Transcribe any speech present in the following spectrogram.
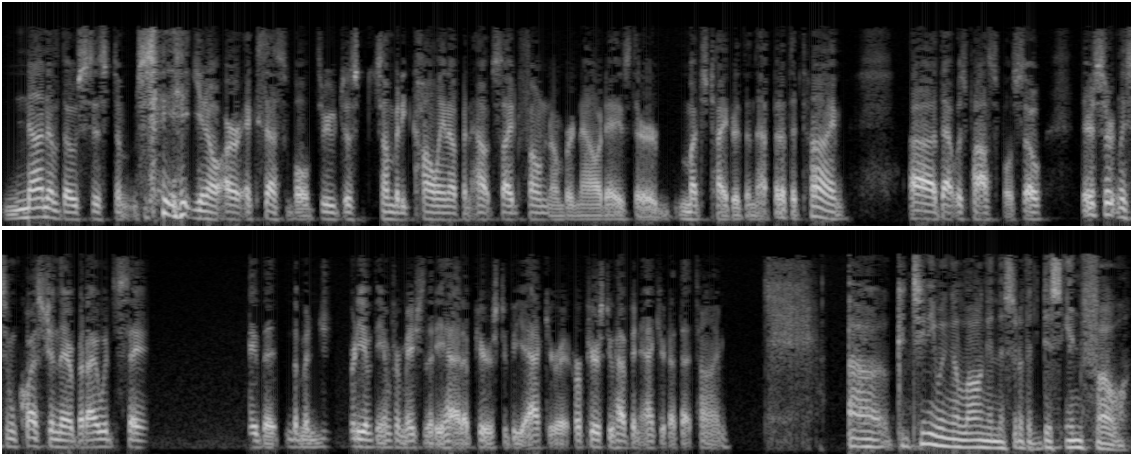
none of those systems, you know, are accessible through just somebody calling up an outside phone number nowadays. They're much tighter than that. But at the time, that was possible. So there's certainly some question there, but I would say that the majority of the information that he had appears to be accurate or appears to have been accurate at that time. Uh, continuing along in the sort of the disinfo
